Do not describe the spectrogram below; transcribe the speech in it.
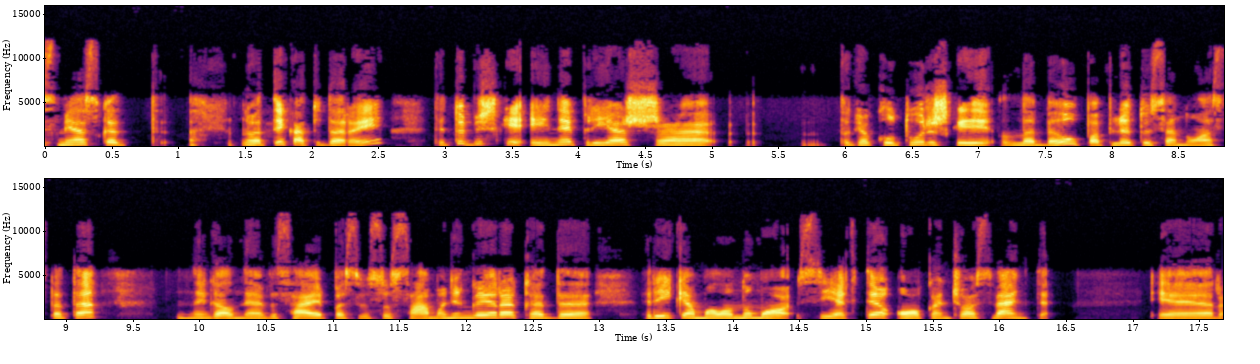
esmės, kad nu, tai, ką tu darai, tai tu biškiai eini prieš tokią kultūriškai labiau paplitusią nuostatą, jinai gal ne visai pas visus sąmoninga yra, kad reikia malonumo siekti, o kančios vengti. Ir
